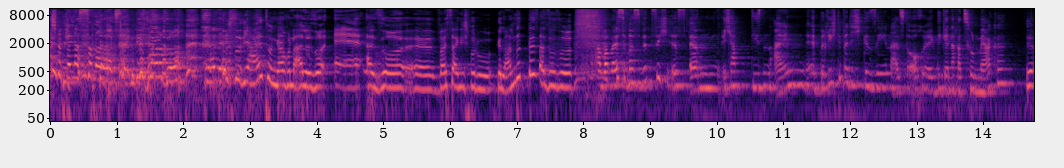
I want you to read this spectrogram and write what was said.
ich würde gerne das Zimmer wechseln. So, die hat echt so die Haltung gehabt und alle so, äh, also, äh, weißt du eigentlich, wo du gelandet bist? Also so. Aber weißt du, was witzig ist? Ähm, ähm, ich habe diesen einen äh, Bericht über dich gesehen, als du auch äh, die Generation Merkel. Ja.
